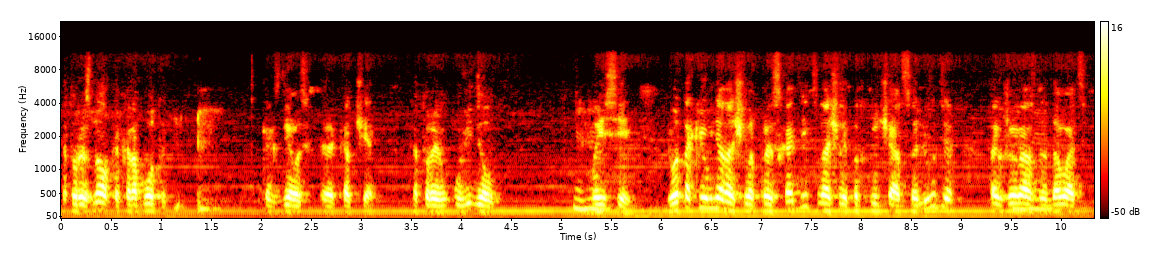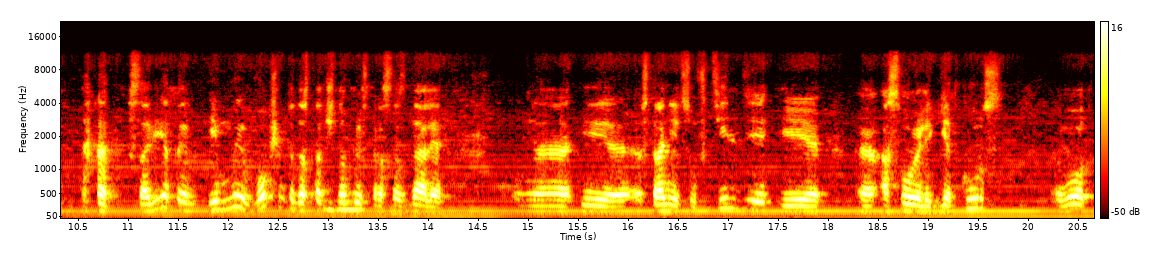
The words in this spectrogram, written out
который знал, как работать как сделать э, ковчег, который увидел угу. Моисей. И вот так и у меня начало происходить, начали подключаться люди, также разные давать советы, и мы, в общем-то, достаточно быстро создали э, и страницу в Тильде, и э, освоили get-курс, вот,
